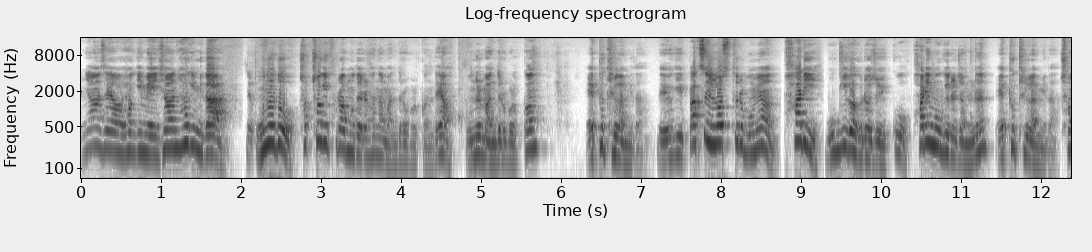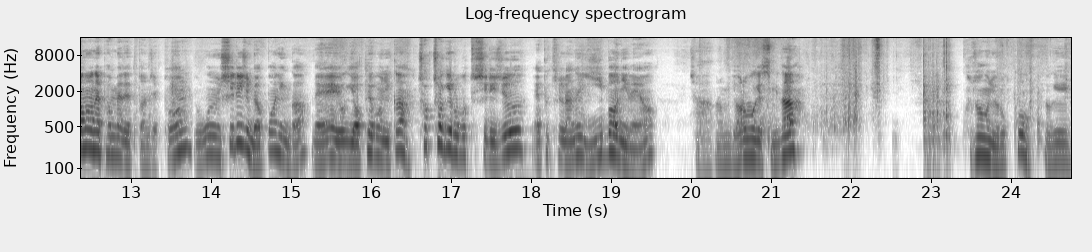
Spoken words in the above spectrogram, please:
안녕하세요. 혁이메이션 혁입니다. 네, 오늘도 척척이 프라 모델을 하나 만들어 볼 건데요. 오늘 만들어 볼건 F킬라입니다. 네, 여기 박스 일러스트를 보면 파리 모기가 그려져 있고 파리 모기를 잡는 F킬라입니다. 천원에 판매됐던 제품. 요거는 시리즈 몇 번인가? 네 여기 옆에 보니까 척척이 로봇 시리즈 F킬라는 2번이네요. 자 그럼 열어보겠습니다. 구성은 이렇고 여기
